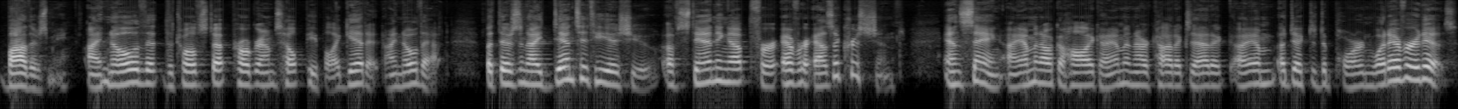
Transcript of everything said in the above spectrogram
bothers me. I know that the 12 step programs help people. I get it. I know that. But there's an identity issue of standing up forever as a Christian and saying, I am an alcoholic, I am a narcotics addict, I am addicted to porn, whatever it is.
